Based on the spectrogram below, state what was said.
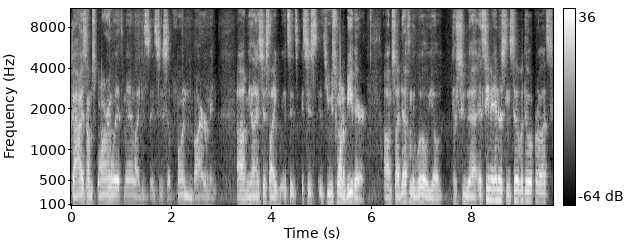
guys I'm sparring with, man. Like it's it's just a fun environment. Um, you know, it's just like it's it's, it's just it's, you just want to be there. Um, so I definitely will, you know, pursue that. And seeing Anderson Silva do it, bro, that's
